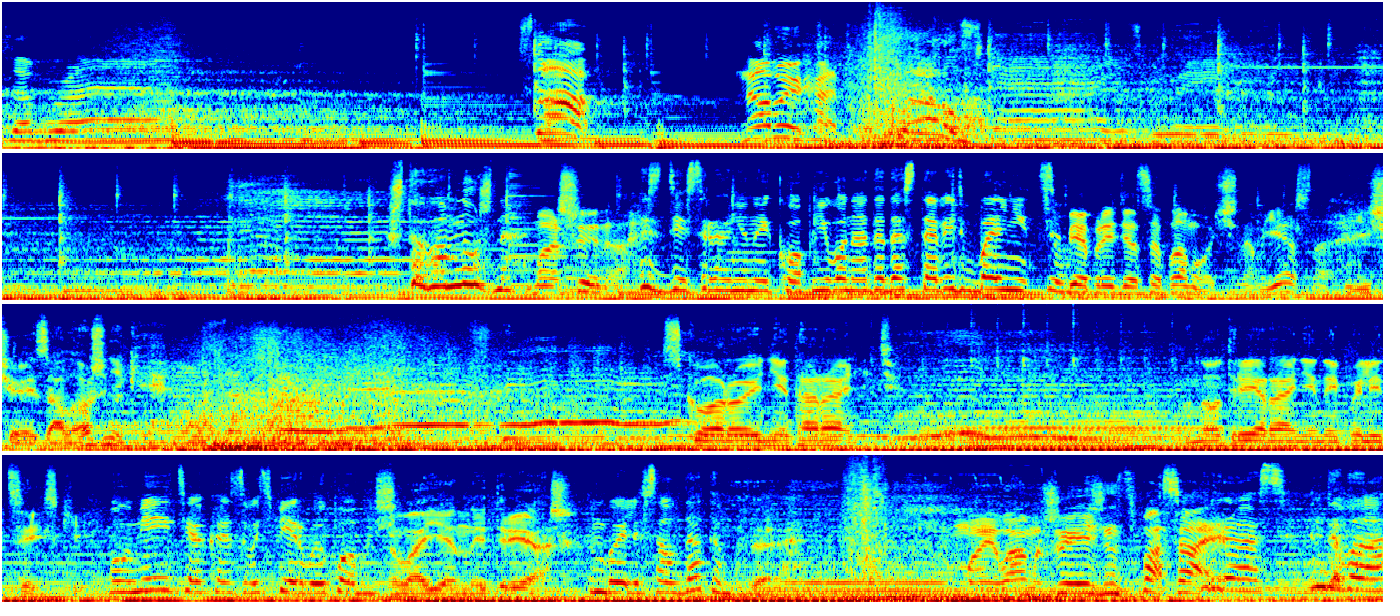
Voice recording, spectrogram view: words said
Стоп! На выход! Что вам нужно? Машина. Здесь раненый коп, его надо доставить в больницу. Тебе придется помочь нам, ясно? Еще и заложники. Скорую не таранить. Внутри раненый полицейский. Умеете оказывать первую помощь? Военный триаж. Были солдатом? Да. Мы вам жизнь спасаем! Раз, два,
